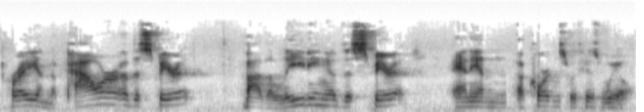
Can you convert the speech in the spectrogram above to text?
pray in the power of the Spirit, by the leading of the Spirit, and in accordance with His will.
